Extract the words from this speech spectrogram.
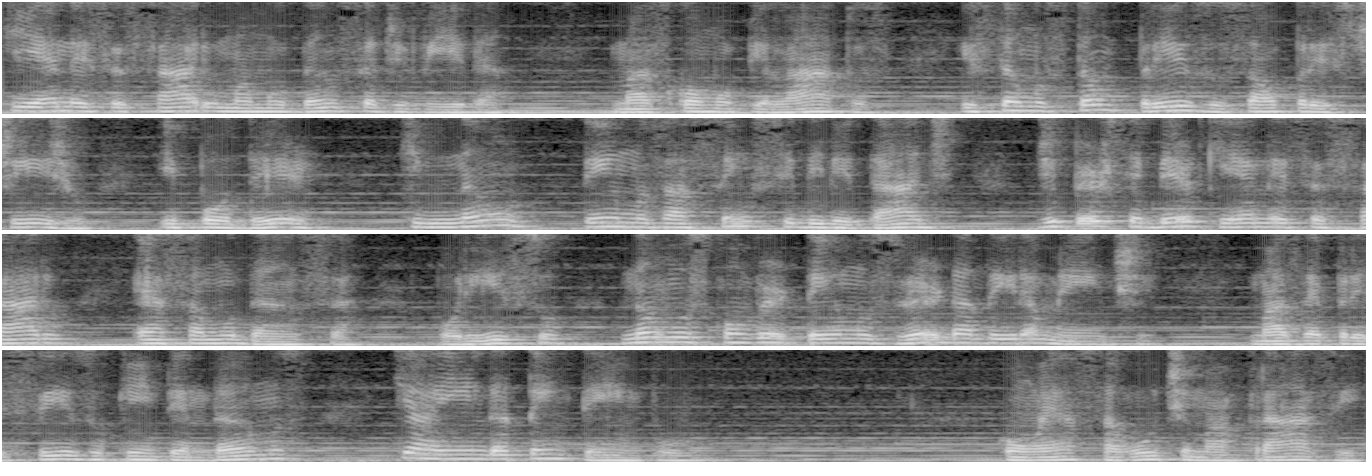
que é necessário uma mudança de vida. Mas, como Pilatos, estamos tão presos ao prestígio e poder que não temos a sensibilidade de perceber que é necessário essa mudança. Por isso, não nos convertemos verdadeiramente, mas é preciso que entendamos que ainda tem tempo. Com essa última frase,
